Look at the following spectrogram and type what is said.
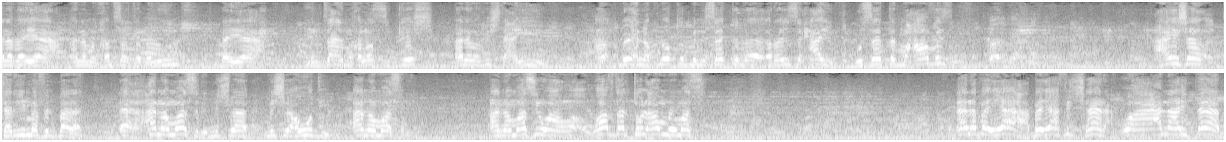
أنا بياع. أنا من 85 بياع. من ساعة ما خلصت الجيش أنا مفيش تعيين. أه، إحنا بنطلب من سياده رئيس الحي وسياده المحافظ عيشه كريمة في البلد. أنا مصري مش مش يهودي. أنا مصري. أنا مصري وأفضل طول عمري مصري. أنا بياع بياع في الشارع. وإحنا أيتام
